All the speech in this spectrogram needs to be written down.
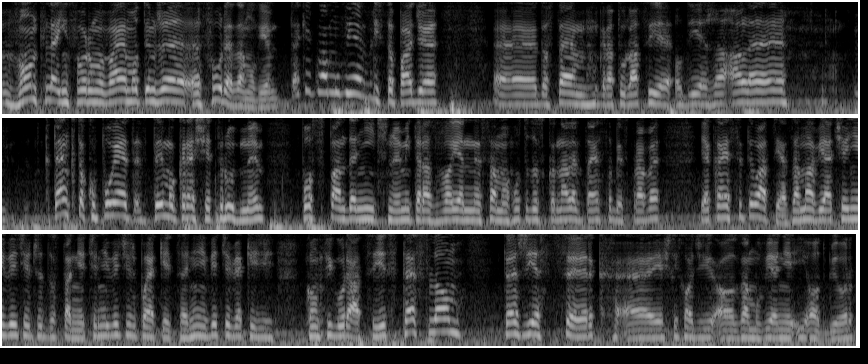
wątle informowałem o tym, że e, furę zamówiłem. Tak jak wam mówiłem w listopadzie, e, dostałem gratulacje od jeża, ale ten, kto kupuje w tym okresie trudnym, postpandemicznym i teraz wojenny samochód, to doskonale zdaje sobie sprawę, jaka jest sytuacja. Zamawiacie, nie wiecie, czy dostaniecie, nie wiecie, po jakiej cenie, nie wiecie, w jakiej konfiguracji. Z Teslą też jest cyrk, e, jeśli chodzi o zamówienie i odbiór,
